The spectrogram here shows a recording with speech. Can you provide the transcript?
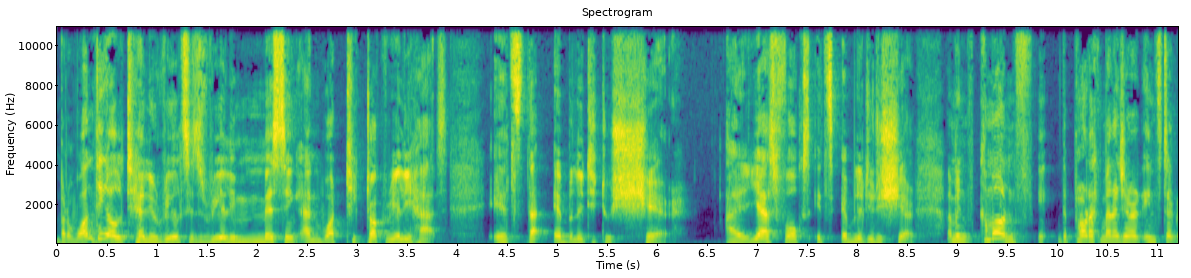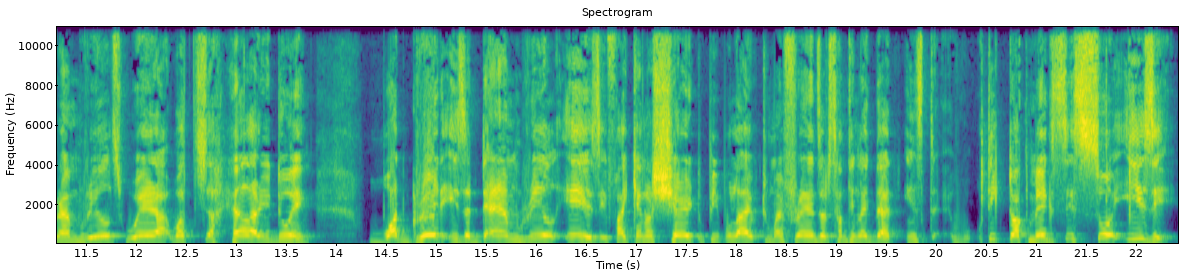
But one thing I will tell you Reels is really missing and what TikTok really has. It's the ability to share yes, folks, its ability to share. I mean, come on, the product manager at Instagram Reels, where, what the hell are you doing? What great is a damn reel is if I cannot share it to people, like to my friends or something like that. Inst- TikTok makes it so easy.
